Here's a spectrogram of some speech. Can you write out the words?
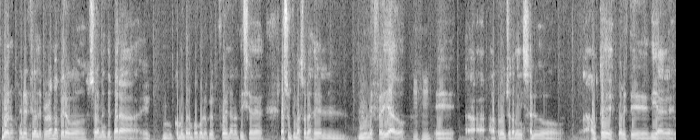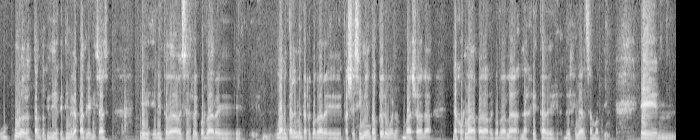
Bueno, en el final del programa, pero solamente para eh, comentar un poco lo que fue la noticia de las últimas horas del lunes feriado. Eh, aprovecho también y saludo a ustedes por este día, uno de los tantos días que tiene la patria quizás, eh, en esto de a veces recordar, lamentablemente recordar fallecimientos, pero bueno, vaya la, la jornada para recordar la, gesta del general San Martín. Em,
